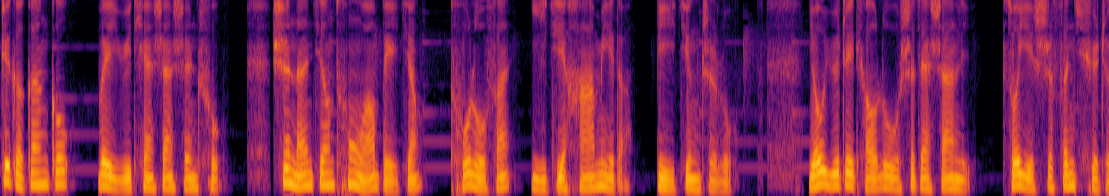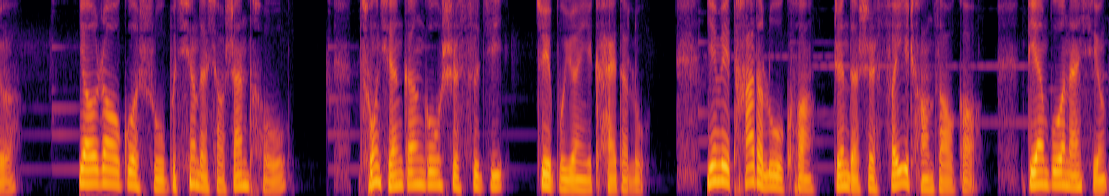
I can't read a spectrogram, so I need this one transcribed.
这个干沟位于天山深处，是南疆通往北疆、吐鲁番以及哈密的。必经之路，由于这条路是在山里，所以十分曲折，要绕过数不清的小山头。从前干沟是司机最不愿意开的路，因为它的路况真的是非常糟糕，颠簸难行，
